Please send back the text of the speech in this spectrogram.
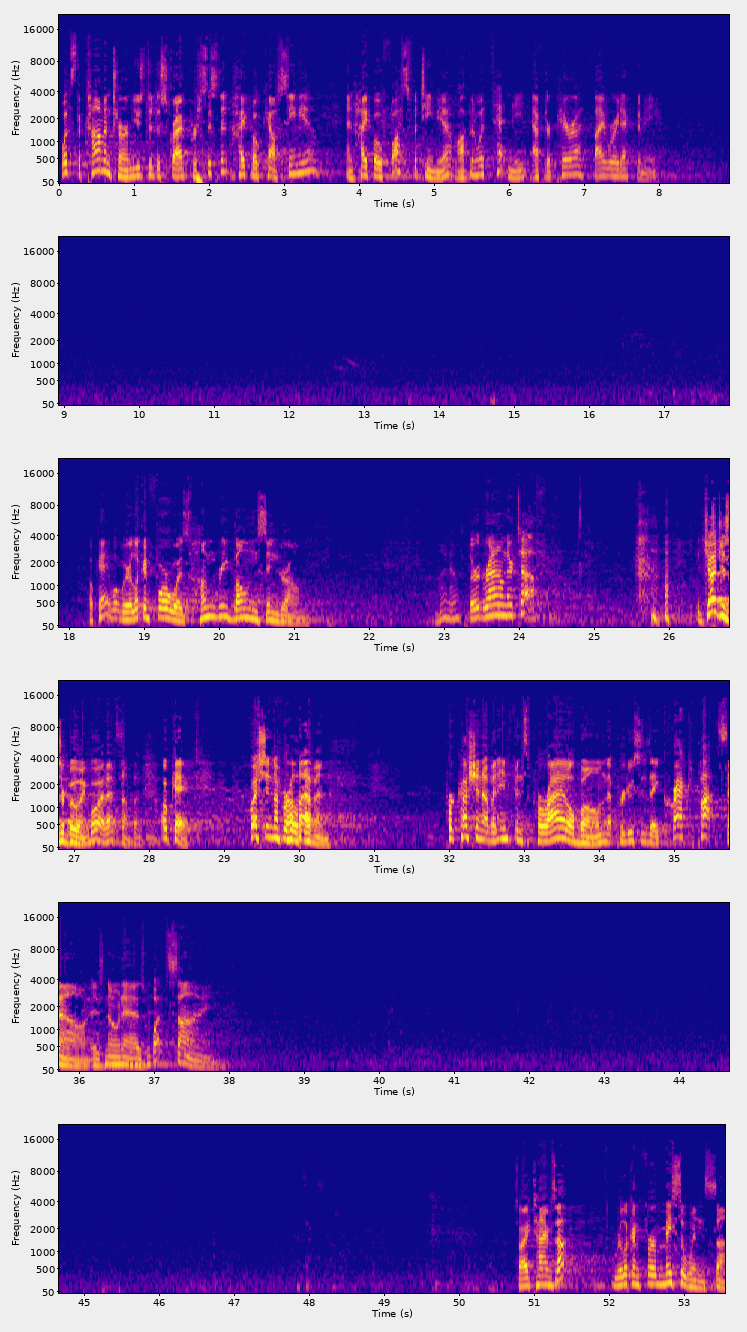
What's the common term used to describe persistent hypocalcemia and hypophosphatemia, often with tetany, after parathyroidectomy? Okay, what we were looking for was hungry bone syndrome. I know, third round, they're tough. the judges are booing. Boy, that's something. Okay, question number 11. Percussion of an infant's parietal bone that produces a cracked pot sound is known as what sign? Sorry, time's up. We're looking for Macewen sign.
